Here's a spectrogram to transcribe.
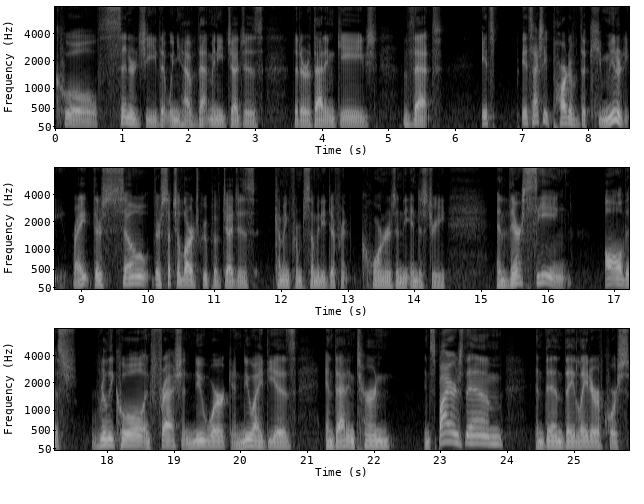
cool synergy that when you have that many judges that are that engaged that it's it's actually part of the community, right? There's so there's such a large group of judges coming from so many different corners in the industry, and they're seeing all this really cool and fresh and new work and new ideas, and that in turn inspires them. And then they later, of course,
